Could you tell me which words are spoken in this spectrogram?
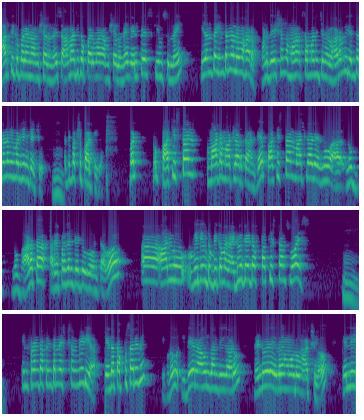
ఆర్థిక పరిమాణ అంశాలు ఉన్నాయి సామాజిక పరిమాణ అంశాలు ఉన్నాయి వెల్ఫేర్ స్కీమ్స్ ఉన్నాయి. ఇదంతా ఇంటర్నల్ వ్యవహారం. మన దేశంలో మనకు సంబంధించిన వ్యవహారం మీరు ఎంతైనా విమర్శించవచ్చు. ప్రతిపక్ష పార్టీగా. బట్ పాకిస్తాన్ మాట మాట్లాడతా అంటే పాకిస్తాన్ మాట్లాడే నువ్వు నువ్వు నువ్వు భారత రిప్రజెంటేటివ్గా ఉంటావో are you willing to become an advocate of Pakistan's voice. In front of international media ఎంత తప్పు సార్ ఇది ఇప్పుడు ఇదే రాహుల్ గాంధీ గారు రెండు వేల ఇరవై మూడు మార్చిలో వెళ్ళి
